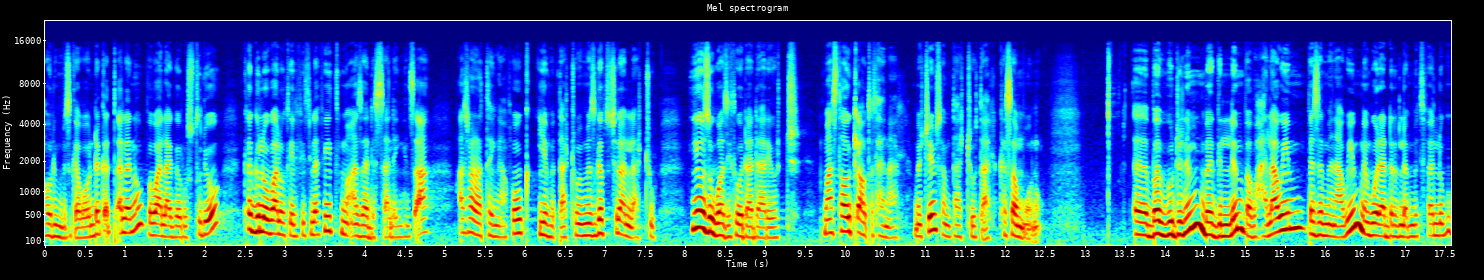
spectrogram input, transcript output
አሁንም ምዝገባው እንደቀጠለ ነው። በባላገሩ ስቱዲዮ ከግሎባል ሆቴል ፊት ለፊት መዓዛ ደሳለኝ ህንፃ 14ተኛ ፎቅ እየመጣችሁ መመዝገብ ትችላላችሁ። የውዝዋዜ ተወዳዳሪዎች ማስታወቂያ አውጥተናል። መቼም ሰምታችሁታል ከሰሞኑ በቡድንም በግልም በባህላዊም በዘመናዊም መወዳደር ለምትፈልጉ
